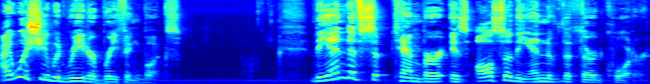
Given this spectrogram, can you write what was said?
I wish she would read her briefing books. The end of September is also the end of the third quarter.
